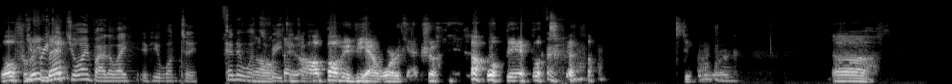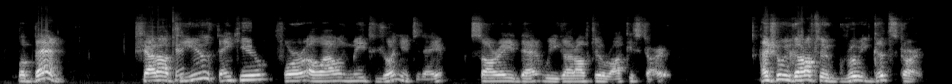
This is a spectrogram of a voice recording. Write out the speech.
Well, for You're me, free Ben, to join, by the way, if you want to. Anyone's oh, free to join. I'll probably be at work. Actually, I won't be able to. Stupid work. Uh, but Ben, shout out to you. Thank you for allowing me to join you today. Sorry that we got off to a rocky start. Actually, we got off to a really good start,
